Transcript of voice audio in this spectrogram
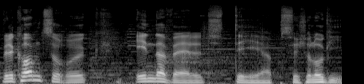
Willkommen zurück in der Welt der Psychologie.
